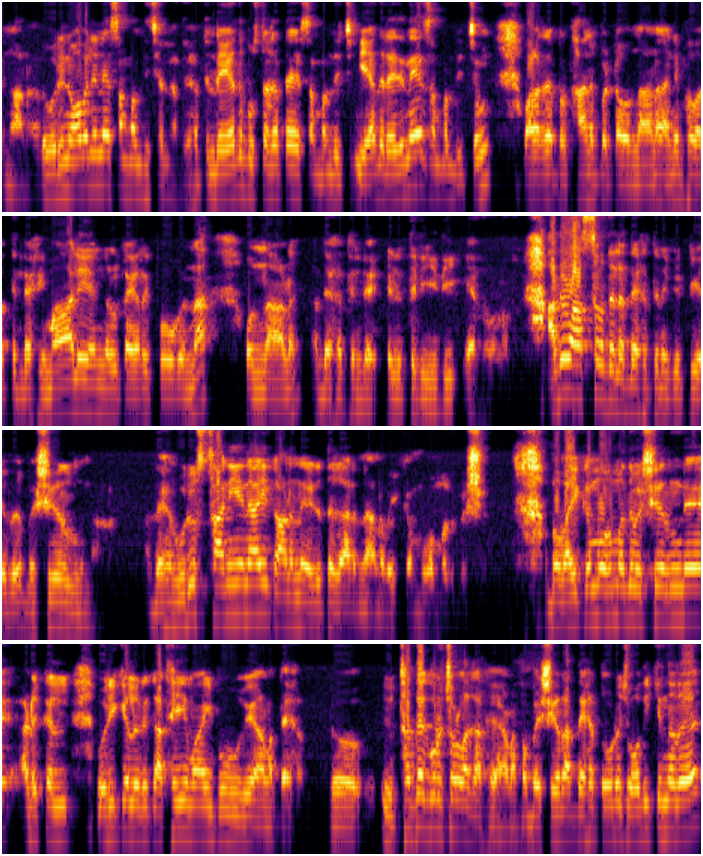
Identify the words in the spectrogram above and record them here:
എന്നാണ്. അത് ഒരു നോവലിനെ സംബന്ധിച്ചല്ല. അദ്ദേഹത്തിന്റെ ഏത് പുസ്തകത്തെ സംബന്ധിച്ചും ഏത് രചനയെ സംബന്ധിച്ചും വളരെ പ്രധാനപ്പെട്ട ഒന്നാണ്. അനുഭവത്തിന്റെ ഹിമാലയങ്ങൾ കയറിപ്പോകുന്ന ഒന്നാണ് അദ്ദേഹത്തിന്റെ എഴുത്ത് രീതി എന്നുള്ളത്. അത് വാസ്തവത്തിൽ അദ്ദേഹത്തിന് കിട്ടിയത് ബഷീറിൽ നിന്നാണ്. അദ്ദേഹം ഗുരുസ്ഥാനീയനായി കാണുന്ന എഴുത്തുകാരനാണ് വൈക്കം മുഹമ്മദ് ബഷീർ. അപ്പൊ വൈക്കം മുഹമ്മദ് ബഷീറിന്റെ അടുക്കൽ ഒരിക്കൽ ഒരു കഥയുമായി പോവുകയാണ് അദ്ദേഹം. യുദ്ധത്തെക്കുറിച്ചുള്ള കഥയാണ്. അപ്പോൾ ബഷീർ അദ്ദേഹത്തോട് ചോദിക്കുന്നത്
